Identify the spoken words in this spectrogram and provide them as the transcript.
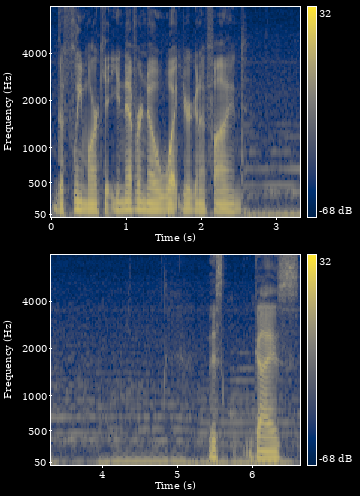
the flea market. You never know what you're going to find. This guy's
